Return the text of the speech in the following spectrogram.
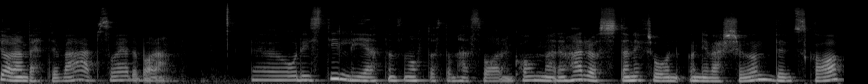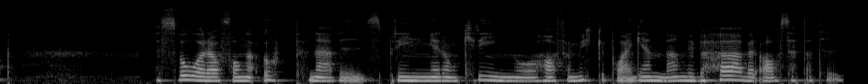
göra en bättre värld, så är det bara. Eh, och det är i stillheten som oftast de här svaren kommer. Den här rösten ifrån universum, budskap, är svåra att fånga upp när vi springer omkring och har för mycket på agendan. Vi behöver avsätta tid.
